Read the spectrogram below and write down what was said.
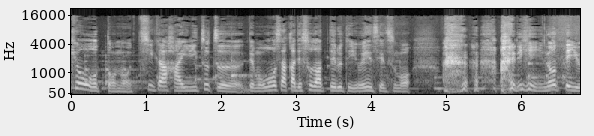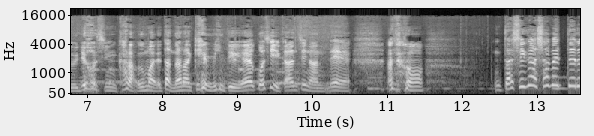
京都の血が入りつつ、でも大阪で育ってるっていう演説も ありのっていう両親から生まれた奈良県民っていうややこしい感じなんで、あの、私が喋ってる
